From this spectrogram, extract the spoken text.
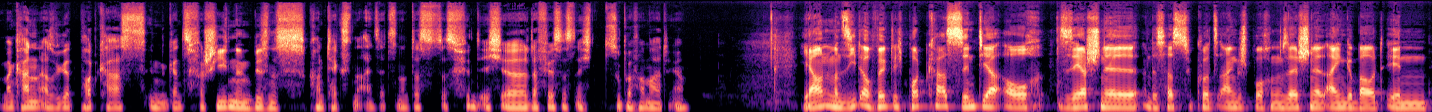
man kann also wie gesagt Podcasts in ganz verschiedenen Business-Kontexten einsetzen und das, das finde ich, äh, dafür ist das echt super Format, ja. Ja, und man sieht auch wirklich, Podcasts sind ja auch sehr schnell, das hast du kurz angesprochen, sehr schnell eingebaut in,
